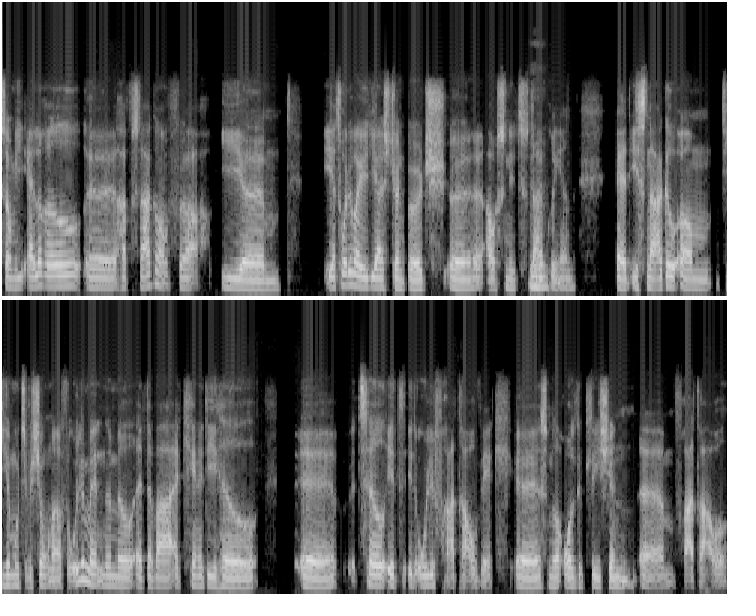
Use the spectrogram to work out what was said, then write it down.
som I allerede uh, har snakket om før i, uh, jeg tror det var i jeres John Birch uh, afsnit, der mm. Brian, at I snakkede om de her motivationer for oliemændene med, at der var, at Kennedy havde øh, taget et, et oliefradrag væk, øh, som hedder All Depletion øh, fradraget,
